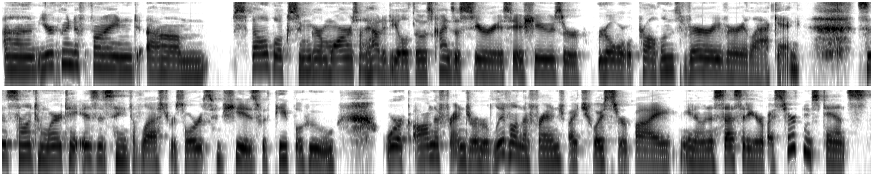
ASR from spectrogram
um, you're going to find um, spell books and grimoires on how to deal with those kinds of serious issues or real world problems very, very lacking. Since Santa Muerte is a saint of last resort, since she is with people who work on the fringe or live on the fringe by choice or by you know necessity or by circumstance,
